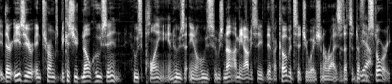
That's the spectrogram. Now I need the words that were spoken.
They're easier in terms because you know who's in, who's playing, and who's you know who's who's not. I mean, obviously, if a COVID situation arises, that's a different yeah. story.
